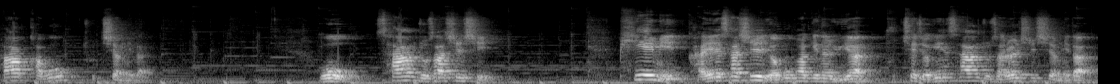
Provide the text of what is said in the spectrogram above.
파악하고 조치합니다. 5. 사안조사 실시 피해 및 가해 사실 여부 확인을 위한 구체적인 사안 조사를 실시합니다.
